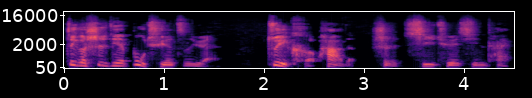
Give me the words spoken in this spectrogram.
这个世界不缺资源，最可怕的是稀缺心态。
